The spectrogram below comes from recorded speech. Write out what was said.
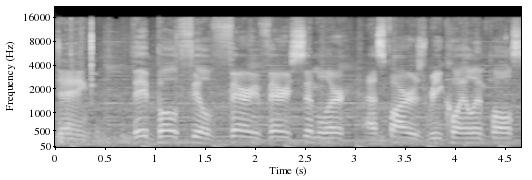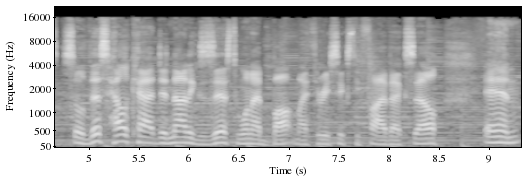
Dang, they both feel very, very similar as far as recoil impulse. So this Hellcat did not exist when I bought my 365 XL. And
